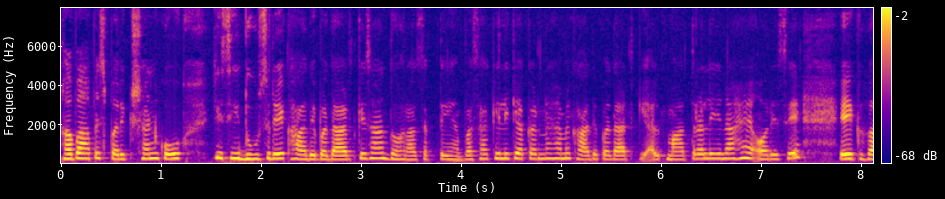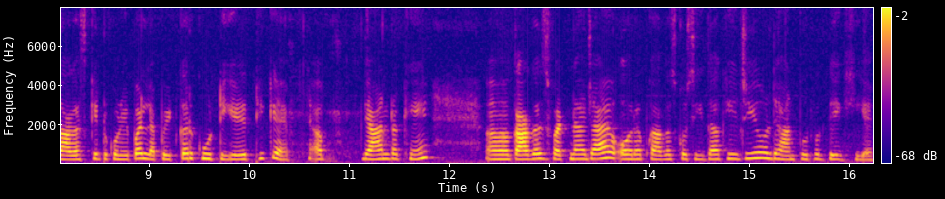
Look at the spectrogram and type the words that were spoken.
अब आप इस परीक्षण को किसी दूसरे खाद्य पदार्थ के साथ दोहरा सकते हैं। वसा के लिए क्या करना है? हमें खाद्य पदार्थ की अल्प मात्रा लेना है और इसे एक कागज़ के टुकड़े पर लपेट कर कूटिए, ठीक है? अब ध्यान रखें कागज़ फट ना जाए और अब कागज़ को सीधा कीजिए और ध्यानपूर्वक देखिए।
